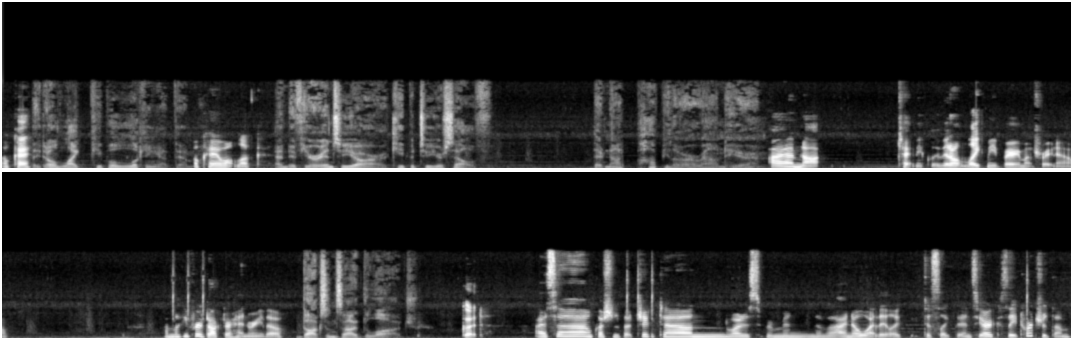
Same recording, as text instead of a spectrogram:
Okay. They don't like people looking at them. Okay, I won't look. And if you're NCR, keep it to yourself. They're not popular around here. I am not. Technically. They don't like me very much right now. I'm looking for Dr. Henry, though. Doc's inside the lodge. Good. I have some questions about Jacobtown. Why does Superman... I know why they like dislike the NCR, because they tortured them.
